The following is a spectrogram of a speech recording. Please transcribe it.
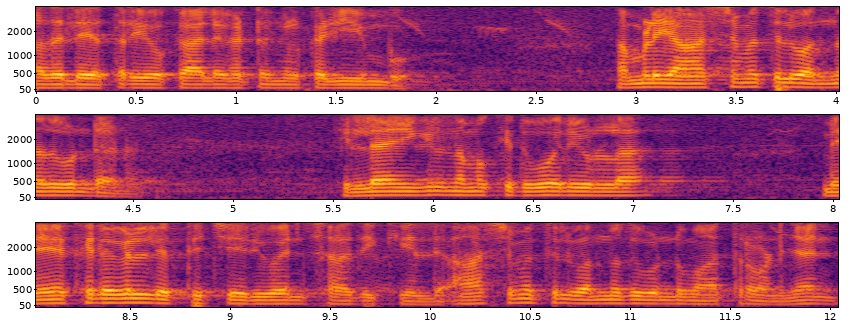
അതല്ലേ എത്രയോ കാലഘട്ടങ്ങൾ കഴിയുമ്പോൾ നമ്മൾ ഈ ആശ്രമത്തിൽ വന്നതുകൊണ്ടാണ് ഇല്ല എങ്കിൽ നമുക്കിതുപോലെയുള്ള മേഖലകളിൽ എത്തിച്ചേരുവാൻ സാധിക്കില്ല ആശ്രമത്തിൽ വന്നതുകൊണ്ട് മാത്രമാണ് ഞാൻ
